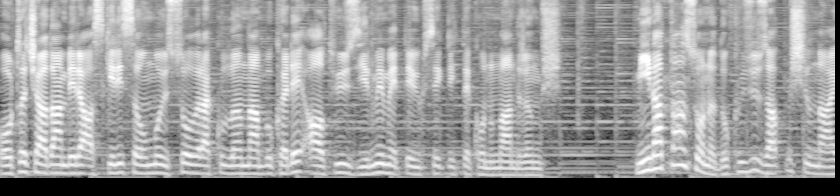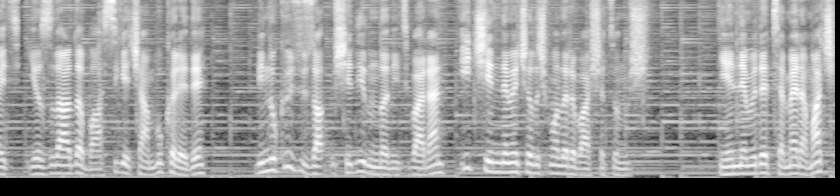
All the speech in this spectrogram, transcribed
Orta çağdan beri askeri savunma üssü olarak kullanılan bu kale 620 metre yükseklikte konumlandırılmış. Milattan sonra 960 yılına ait yazılarda bahsi geçen bu kalede 1967 yılından itibaren iç yenileme çalışmaları başlatılmış. Yenilemede temel amaç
